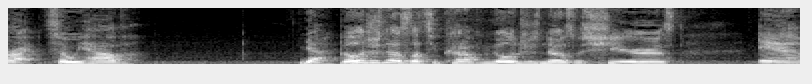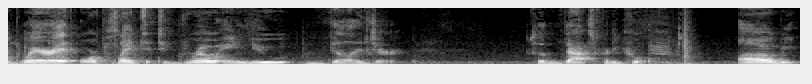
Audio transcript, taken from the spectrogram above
Alright, so we have, yeah, Villager's Nose lets you cut off a villager's nose with shears and wear it or plant it to grow a new villager. So that's pretty cool. Uh, we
